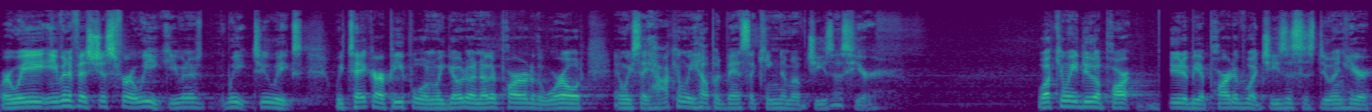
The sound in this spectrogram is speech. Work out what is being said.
where we, even if it's just for a week, even a week, two weeks, we take our people and we go to another part of the world and we say, how can we help advance the kingdom of Jesus here? What can we do, do to be a part of what Jesus is doing here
